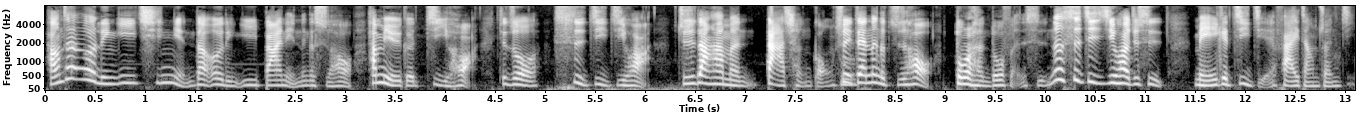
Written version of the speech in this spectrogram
好像在二零一七年到二零一八年那个时候，他们有一个计划叫做四季计划，就是让他们大成功，所以在那个之后多了很多粉丝。那四季计划就是每一个季节发一张专辑，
